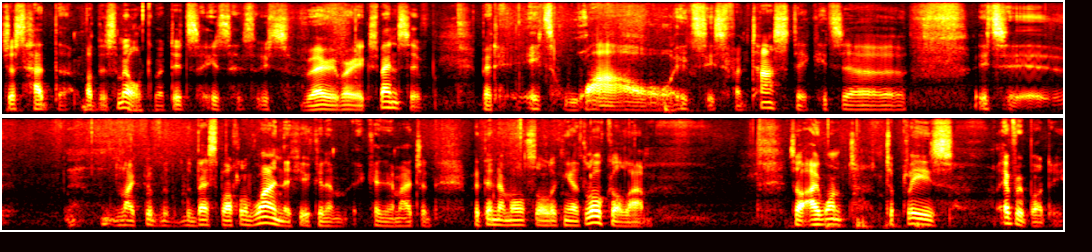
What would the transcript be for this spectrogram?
just had the mother's milk, but it's it's it's, it's very very expensive. But it's wow! It's it's fantastic. It's uh, it's uh, like the, the best bottle of wine that you can can imagine. But then I'm also looking at local lamb. So I want to please everybody.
